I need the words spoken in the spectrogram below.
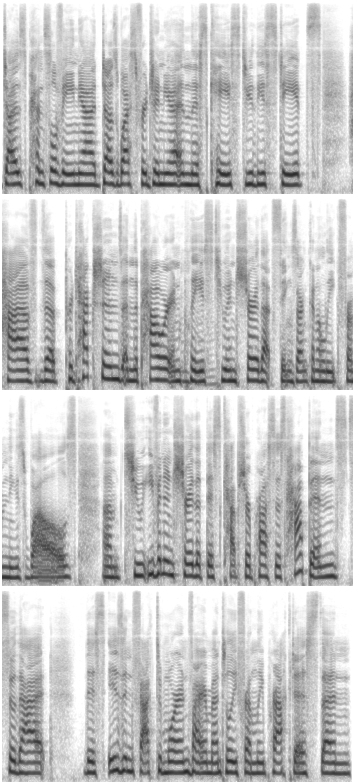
does Pennsylvania, does West Virginia in this case, do these states have the protections and the power in place mm-hmm. to ensure that things aren't going to leak from these wells, um, to even ensure that this capture process happens so that this is in fact a more environmentally friendly practice than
